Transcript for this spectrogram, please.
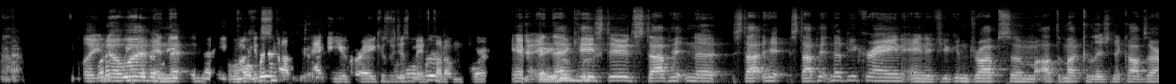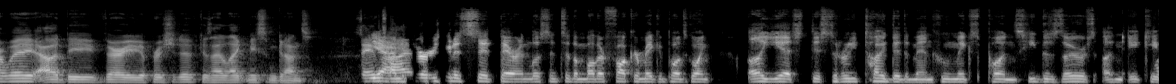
well, you what know if we were what? In that, that he Well, fucking we're- stopped attacking Ukraine because we just made fun of him for it? yeah, in that case, dude, stop hitting the stop hit stop hitting up Ukraine, and if you can drop some Automat Kalashnikovs our way, I would be very appreciative because I like me some guns. Same yeah, time. I'm sure he's gonna sit there and listen to the motherfucker making puns, going, "Oh yes, this retarded man who makes puns, he deserves an AK-47."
